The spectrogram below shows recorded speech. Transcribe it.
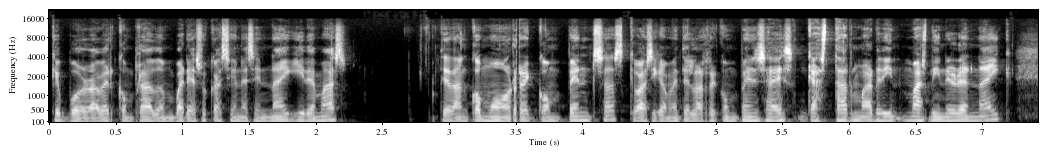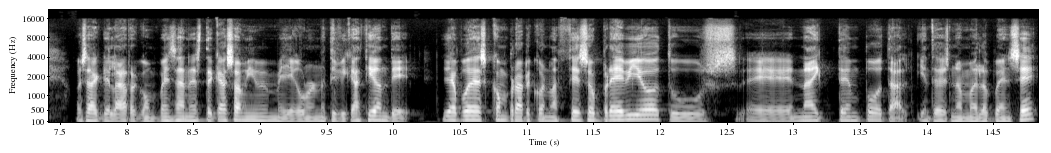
que por haber comprado en varias ocasiones en Nike y demás te dan como recompensas, que básicamente la recompensa es gastar más, dinero en Nike. O sea que la recompensa en este caso a mí me llega una notificación de ya puedes comprar con acceso previo tus eh, Nike Tempo tal. Y entonces no me lo pensé.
